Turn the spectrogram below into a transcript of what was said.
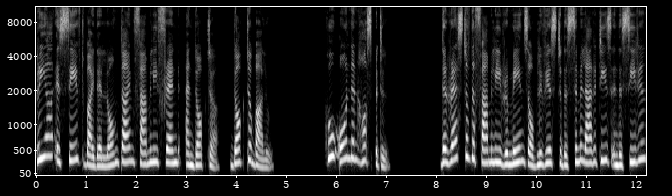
Priya is saved by their longtime family friend and doctor, Dr. Balu, who owned an hospital. The rest of the family remains oblivious to the similarities in the serial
